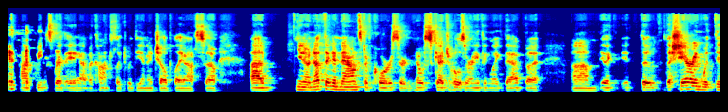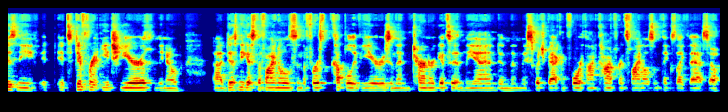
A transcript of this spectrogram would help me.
on weeks where they have a conflict with the NHL playoffs. So, uh, you know, nothing announced, of course, or no schedules or anything like that, but um, it, it, the the sharing with Disney it, it's different each year. You know, uh, Disney gets the finals in the first couple of years, and then Turner gets it in the end, and then they switch back and forth on conference finals and things like that. So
